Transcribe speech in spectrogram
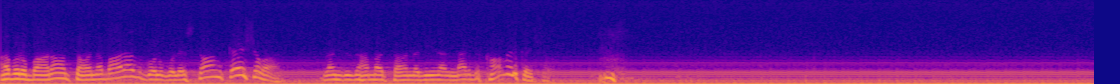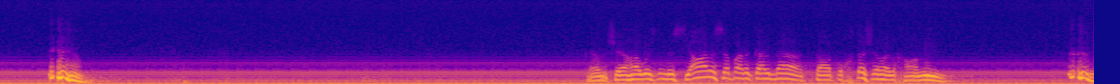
عبر و باران تا نبارد گل گلستان کئی شوا رنج زحمت تا نبینا مرد کامل کئی شوا ہم شیخہ گوشت بسیار سفر کردہ، تا پختش و الخامی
